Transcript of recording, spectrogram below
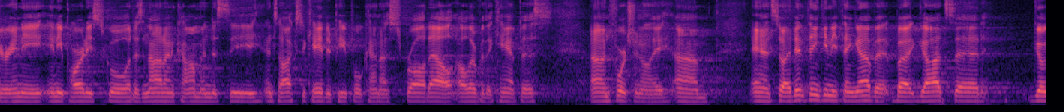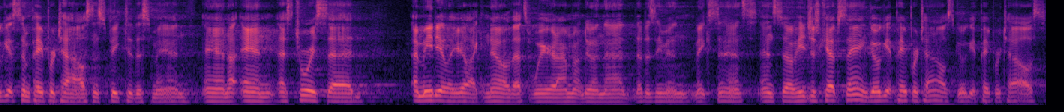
or any, any party school, it is not uncommon to see intoxicated people kind of sprawled out all over the campus, uh, unfortunately. Um, and so I didn't think anything of it, but God said, go get some paper towels and speak to this man. And, and as Tori said, immediately you're like, no, that's weird. I'm not doing that. That doesn't even make sense. And so he just kept saying, go get paper towels, go get paper towels.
